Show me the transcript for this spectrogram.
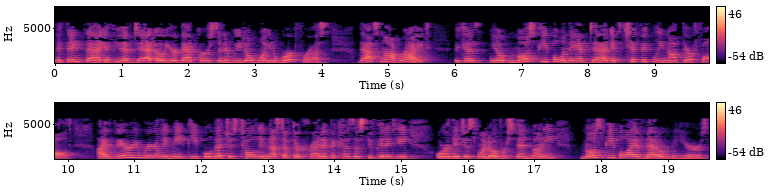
they think that if you have debt, oh, you're a bad person and we don't want you to work for us. That's not right. Because, you know, most people when they have debt, it's typically not their fault. I very rarely meet people that just totally messed up their credit because of stupidity or they just want to overspend money. Most people I have met over the years,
